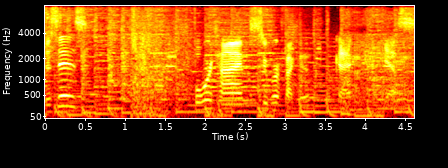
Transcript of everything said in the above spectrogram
This is four times super effective. Okay, yes.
